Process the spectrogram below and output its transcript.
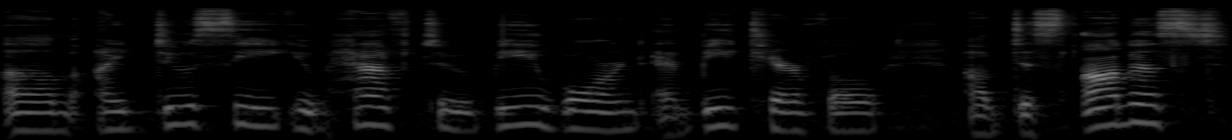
Um, I do see you have to be warned and be careful of dishonest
